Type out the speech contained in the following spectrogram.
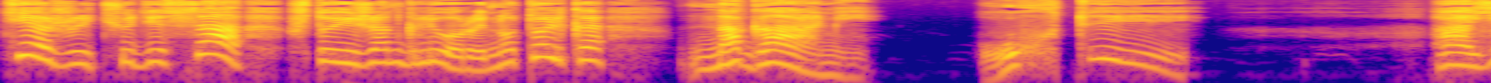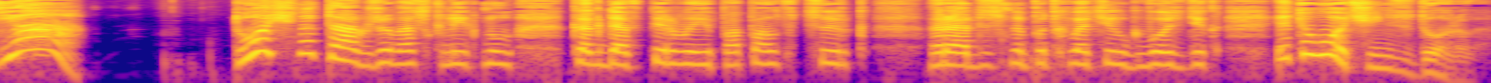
те же чудеса, что и жонглеры, но только ногами. Ух ты! А я точно так же воскликнул, когда впервые попал в цирк, радостно подхватил гвоздик. Это очень здорово.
